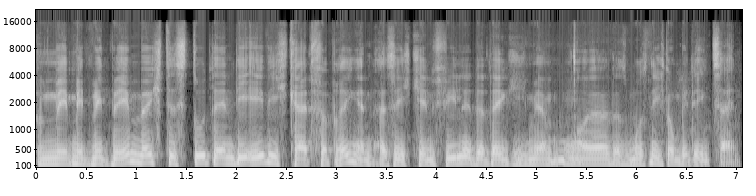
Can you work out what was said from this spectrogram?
mit, mit, mit wem möchtest du denn die Ewigkeit verbringen? Also ich kenne viele, da denke ich mir, das muss nicht unbedingt sein.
